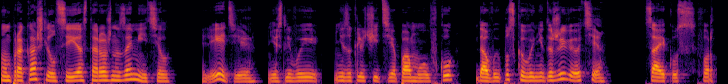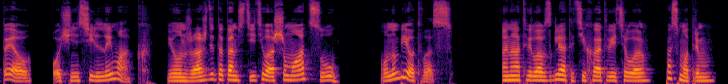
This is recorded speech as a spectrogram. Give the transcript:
Он прокашлялся и осторожно заметил. «Леди, если вы не заключите помолвку, до выпуска вы не доживете. Сайкус Фортео очень сильный маг, и он жаждет отомстить вашему отцу. Он убьет вас». Она отвела взгляд и тихо ответила «Посмотрим».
